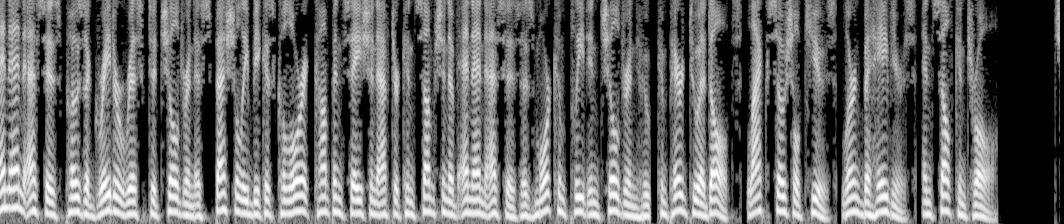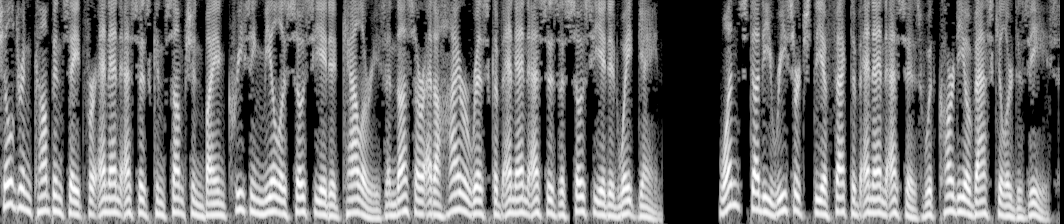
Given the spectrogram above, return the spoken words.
NNSs pose a greater risk to children especially because caloric compensation after consumption of NNSs is more complete in children who, compared to adults, lack social cues, learned behaviors, and self-control. Children compensate for NNSs consumption by increasing meal-associated calories and thus are at a higher risk of NNSs-associated weight gain. One study researched the effect of NNSs with cardiovascular disease.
